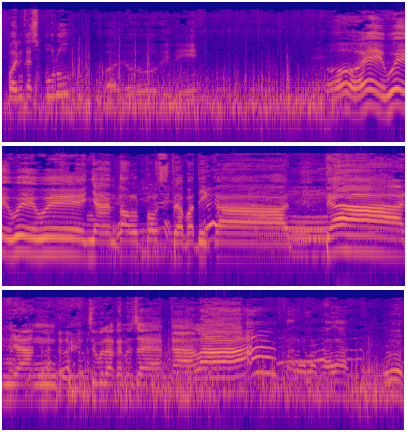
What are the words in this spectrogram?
Poin ke 10. Waduh, ini Oh, eh, weh, weh, weh, nyantol plus dapat ikan. Dan yang sebelah kanan saya kalah. Kalah, kalah. Uh,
